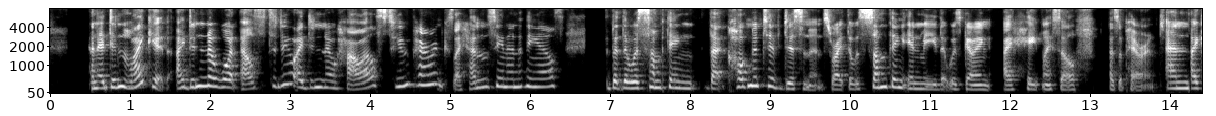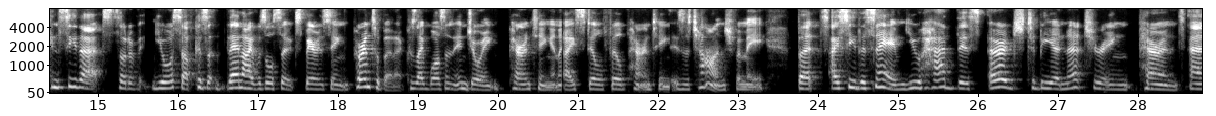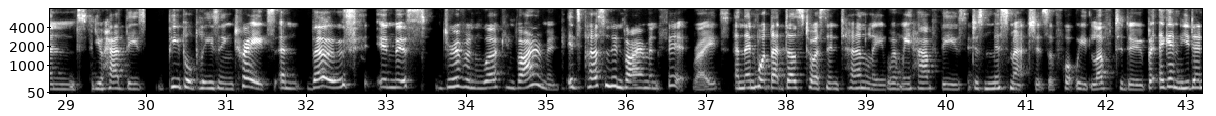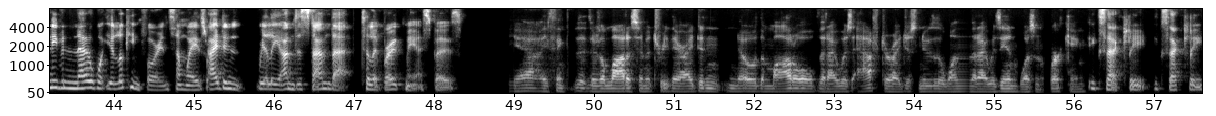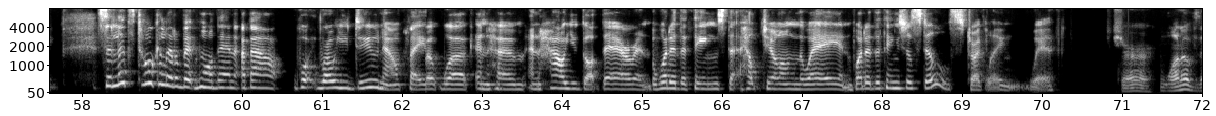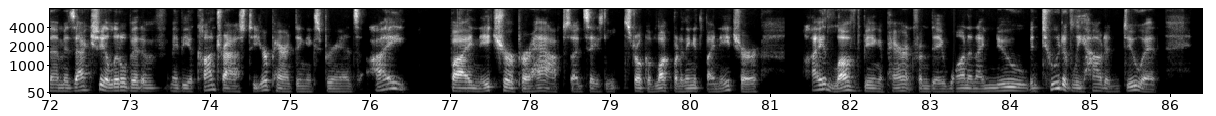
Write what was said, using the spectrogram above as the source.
And I didn't like it. I didn't know what else to do. I didn't know how else to parent because I hadn't seen anything else. But there was something that cognitive dissonance, right? There was something in me that was going, I hate myself as a parent. And I can see that sort of yourself, because then I was also experiencing parental burnout because I wasn't enjoying parenting. And I still feel parenting is a challenge for me. But I see the same. You had this urge to be a nurturing parent, and you had these people pleasing traits, and those in this driven work environment. It's person environment fit, right? And then what that does to us internally when we have these just mismatches of what we'd love to do. But again, you don't even know what you're looking for in some ways. I didn't really understand that till it broke me, I suppose. Yeah, I think there's a lot of symmetry there. I didn't know the model that I was after. I just knew the one that I was in wasn't working. Exactly, exactly. So let's talk a little bit more then about what role you do now play at work and home and how you got there and what are the things that helped you along the way and what are the things you're still struggling with. Sure. One of them is actually a little bit of maybe a contrast to your parenting experience. I by nature, perhaps I'd say stroke of luck, but I think it's by nature. I loved being a parent from day one, and I knew intuitively how to do it.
